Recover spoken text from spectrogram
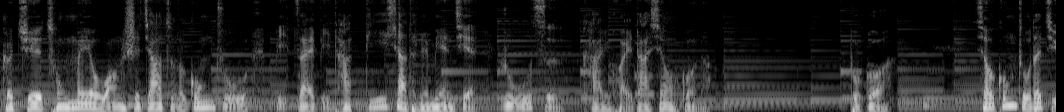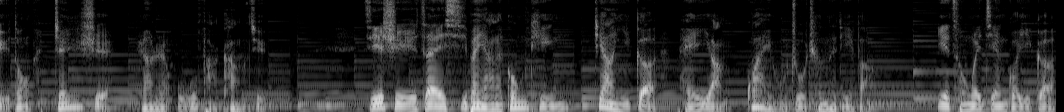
可却从没有王室家族的公主比在比她低下的人面前如此开怀大笑过呢。不过，小公主的举动真是让人无法抗拒。即使在西班牙的宫廷这样一个培养怪物著称的地方，也从未见过一个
